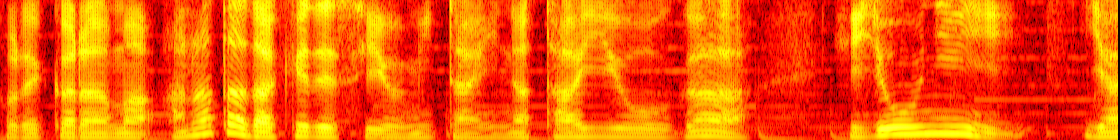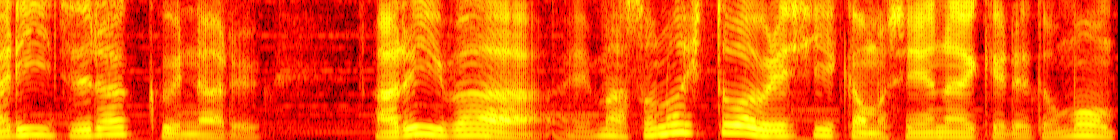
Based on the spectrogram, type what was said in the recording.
それからまあ、あなただけですよみたいな対応が非常にやりづらくなる。あるいは、まあ、その人は嬉しいかもしれないけれども、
